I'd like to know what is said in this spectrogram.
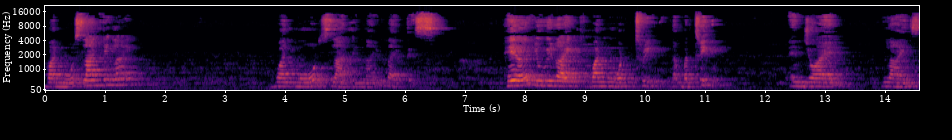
One more slanting line one more slanting line like this. Here you will write one more 3, number 3 and join lines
